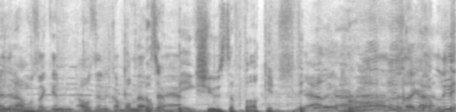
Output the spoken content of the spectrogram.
And then I was like in I was in a couple metal Those are bands. big shoes to fucking fit, Yeah, they are, bro. man. At least are at the least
